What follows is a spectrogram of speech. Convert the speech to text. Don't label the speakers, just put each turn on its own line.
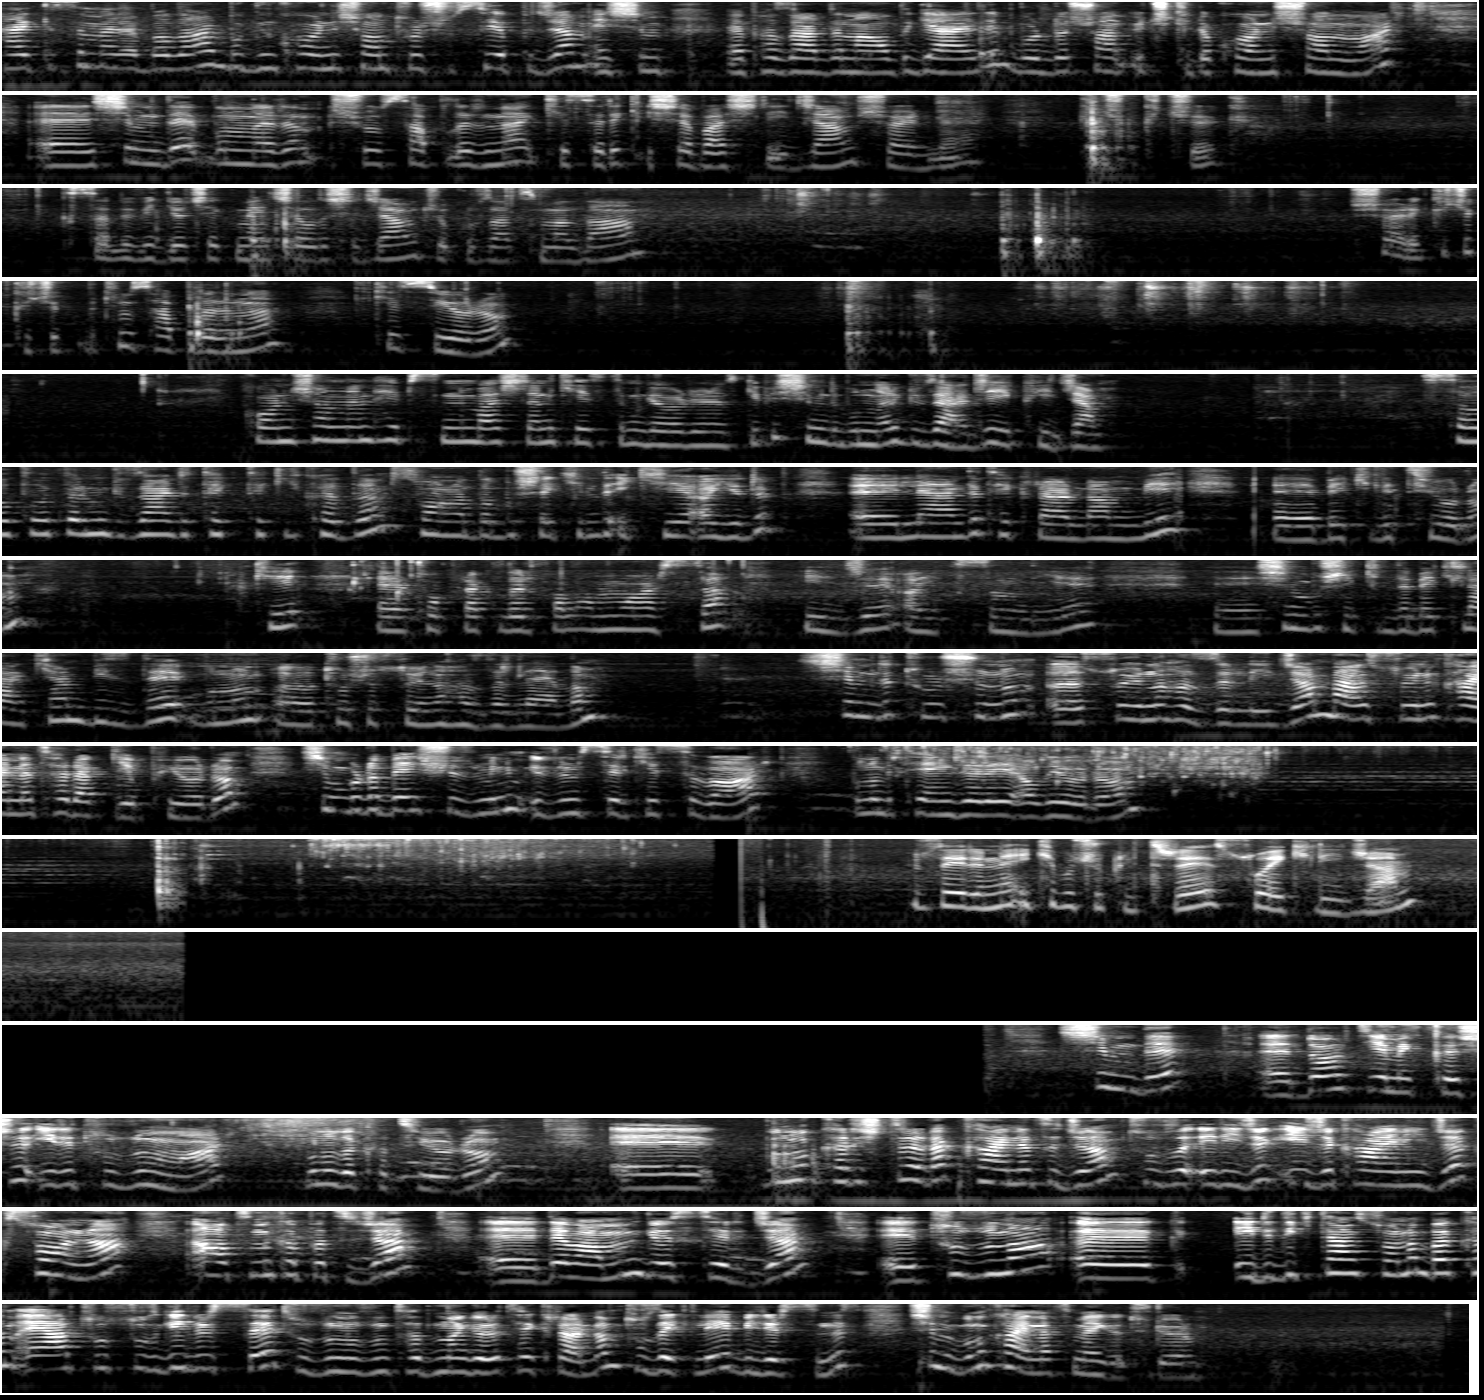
Herkese merhabalar. Bugün kornişon turşusu yapacağım. Eşim e, pazardan aldı geldi. Burada şu an 3 kilo kornişon var. E, şimdi bunların şu saplarını keserek işe başlayacağım. Şöyle küçük küçük. Kısa bir video çekmeye çalışacağım çok uzatmadan. Şöyle küçük küçük bütün saplarını kesiyorum. Kornişonların hepsinin başlarını kestim gördüğünüz gibi. Şimdi bunları güzelce yıkayacağım. Salatalıklarımı güzelce tek tek yıkadım. Sonra da bu şekilde ikiye ayırıp e, leğende tekrardan bir e, bekletiyorum. Ki e, toprakları falan varsa iyice ayıksın diye. E, şimdi bu şekilde beklerken biz de bunun e, turşu suyunu hazırlayalım. Şimdi turşunun e, suyunu hazırlayacağım. Ben suyunu kaynatarak yapıyorum. Şimdi burada 500 milim üzüm sirkesi var. Bunu bir tencereye alıyorum. Üzerine 2,5 litre su ekleyeceğim. Şimdi e, 4 yemek kaşığı iri tuzum var. Bunu da katıyorum. E, bunu karıştırarak kaynatacağım. Tuzla eriyecek, iyice kaynayacak. Sonra altını kapatacağım. E, devamını göstereceğim. E, tuzuna e, eridikten sonra bakın eğer tuzsuz gelirse tuzunuzun tadına göre tekrardan tuz ekleyebilirsiniz. Şimdi bunu kaynatmaya götürüyorum.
